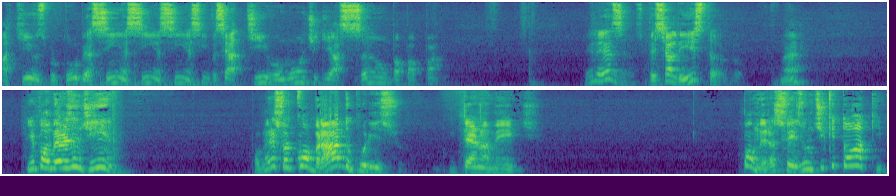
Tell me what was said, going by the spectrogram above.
ativos para o clube, assim, assim, assim, assim. Você ativa um monte de ação, papapá. Beleza, especialista, né? E o Palmeiras não tinha. O Palmeiras foi cobrado por isso, internamente. Palmeiras fez um TikTok.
